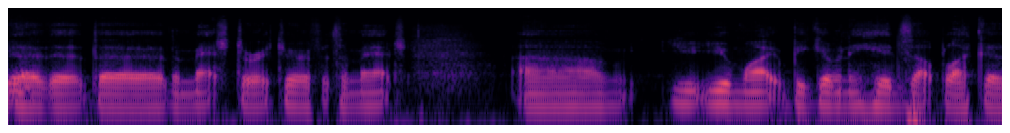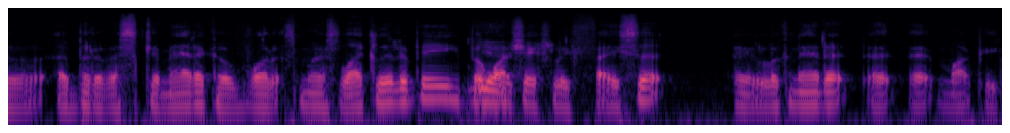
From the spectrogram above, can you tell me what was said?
Yeah. the, the the match director, if it's a match, um, you you might be given a heads up, like a, a bit of a schematic of what it's most likely to be. But Yeah. once you actually face it, looking at it, it, it might be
